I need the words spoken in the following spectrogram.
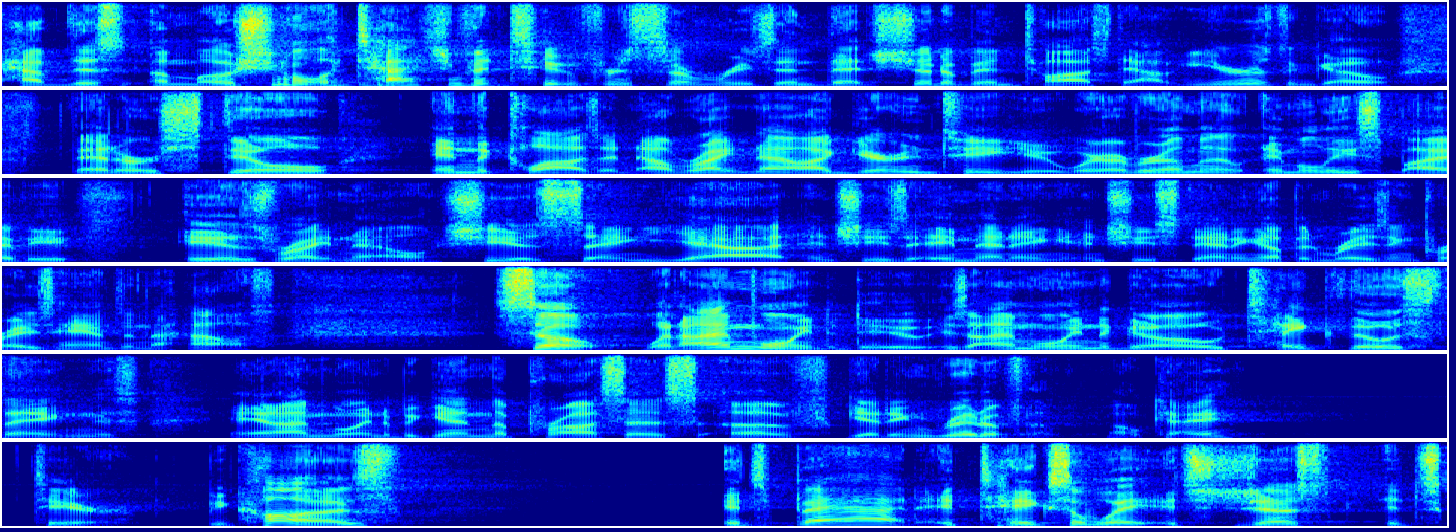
have this emotional attachment to for some reason that should have been tossed out years ago that are still in the closet. Now, right now, I guarantee you, wherever Emily Spivey is right now, she is saying yeah, and she's amening, and she's standing up and raising praise hands in the house. So, what I'm going to do is I'm going to go take those things and I'm going to begin the process of getting rid of them, okay? Tear. Because it's bad. It takes away. It's just, it's,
